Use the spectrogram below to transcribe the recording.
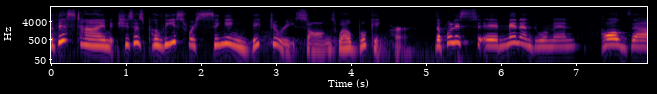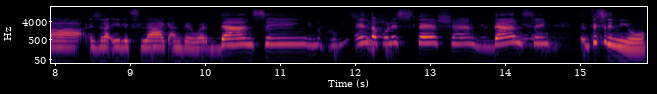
but this time she says police were singing victory songs while booking her. The police uh, men and women hold the Israeli flag and they were dancing in the police station. in the police station dancing this is in new.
